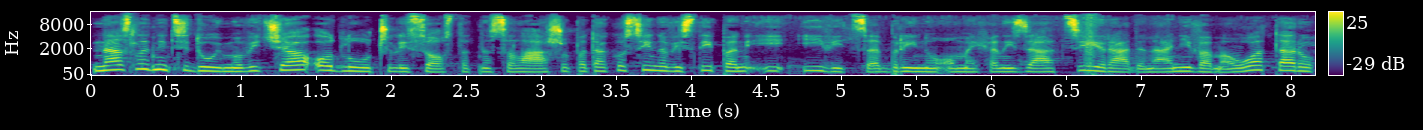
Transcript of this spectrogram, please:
Naslednici Dujmovića odlučili su ostati na salašu, pa tako sinovi Stipan i Ivica brinu o mehanizaciji, rade na njivama u Ataru,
